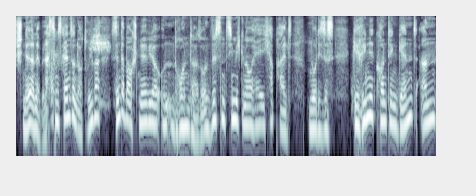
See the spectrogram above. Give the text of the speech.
schnell an der Belastungsgrenze und auch drüber, sind aber auch schnell wieder unten drunter so, und wissen ziemlich genau, hey, ich habe halt nur dieses geringe Kontingent an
